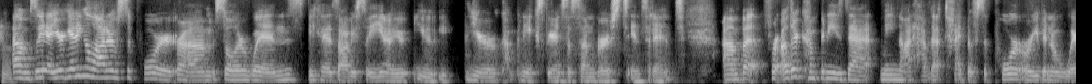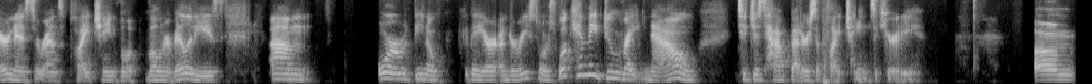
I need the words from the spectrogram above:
Hmm. um, so yeah, you're getting a lot of support from SolarWinds because obviously, you know, you, you your company experienced the sunburst incident. Um, but for other companies that may not have that type of support or even awareness around supply chain vulnerabilities, um, or you know, they are under resourced, what can they do right now to just have better supply chain security? Um,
